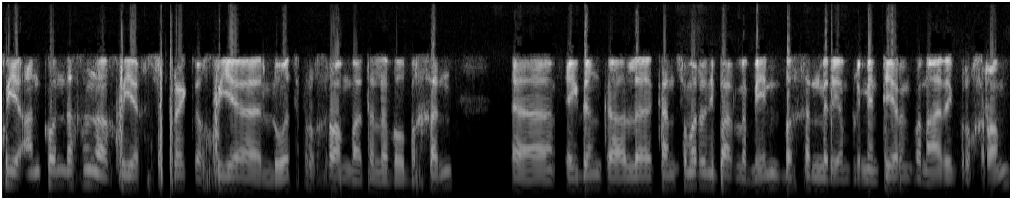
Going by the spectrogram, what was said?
goeie aankondiging, 'n goeie gesprek, 'n goeie loodsprogram wat hulle wil begin. Uh ek dink hulle kan sommer in die parlement begin met die implementering van daardie program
